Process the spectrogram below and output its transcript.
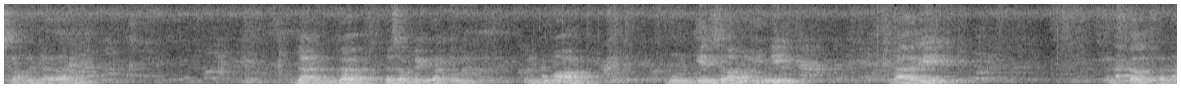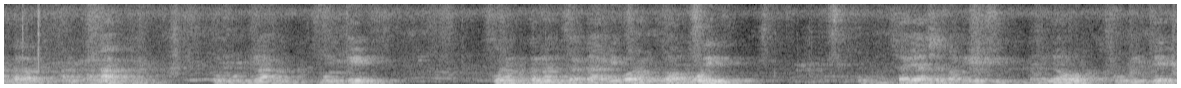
selamat jalan. Dan juga saya sampaikan bentuk maaf mungkin selama ini dari kenakalan-kenakalan anak-anak kemudian mungkin kurang berkenan juga dari orang tua murid saya sebagai tanggung jawab komite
